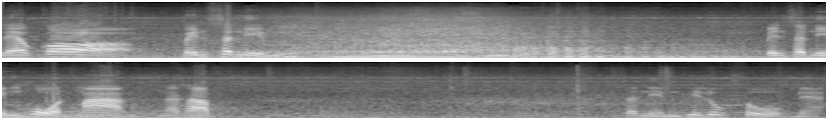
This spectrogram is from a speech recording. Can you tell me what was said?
แล้วก็เป็นสนิม เป็นสนิมโหดมากนะครับ สนิมที่ลูกสูบเนี่ย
